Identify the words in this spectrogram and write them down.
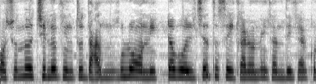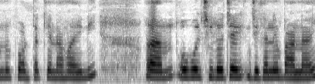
পছন্দ হচ্ছিল, কিন্তু দামগুলো অনেকটা বলছে, তো সেই কারণে এখান থেকে আর কোনো পর্দা কেনা হয়নি। ও বলছিল যে যেখানে বানাই,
